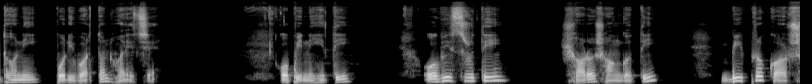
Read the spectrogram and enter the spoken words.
ধ্বনি পরিবর্তন হয়েছে। অপিনিহিতি, অভিশ্রুতি, স্বরসঙ্গতি, বিপ্রকর্ষ।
